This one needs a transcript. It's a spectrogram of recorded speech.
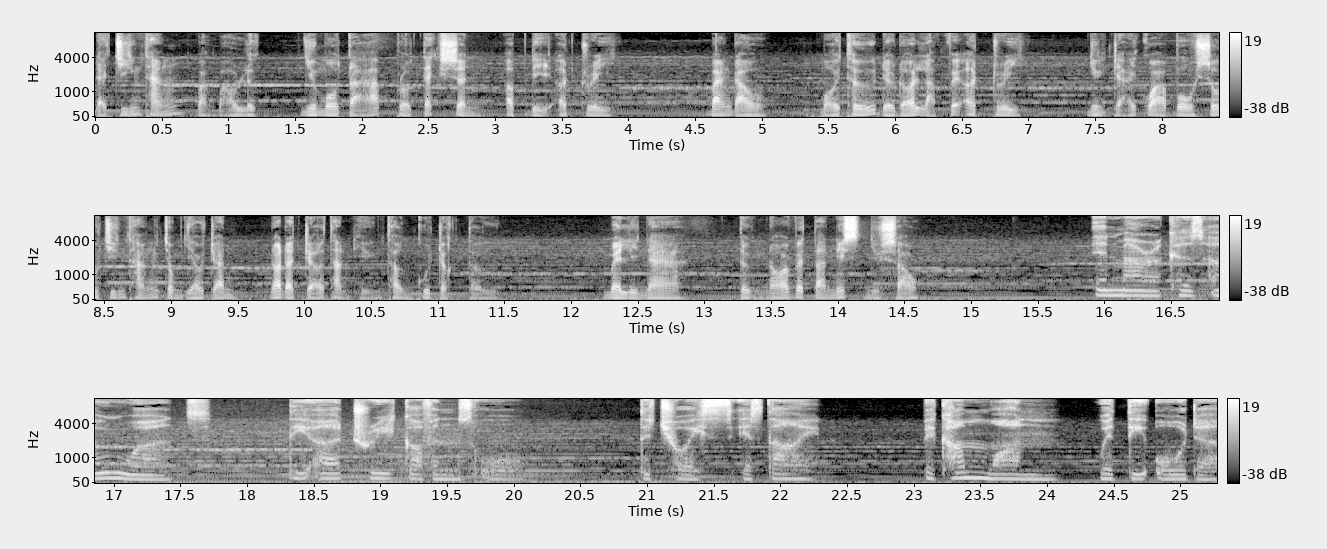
đã chiến thắng bằng bạo lực như mô tả Protection of the Earth Ban đầu, mọi thứ đều đối lập với Earth nhưng trải qua vô số chiến thắng trong giao tranh, nó đã trở thành hiện thân của trật tự. Melina từng nói với Tanis như sau. In Marika's own words, the Earth governs all. The choice is thine. Become one with the order,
